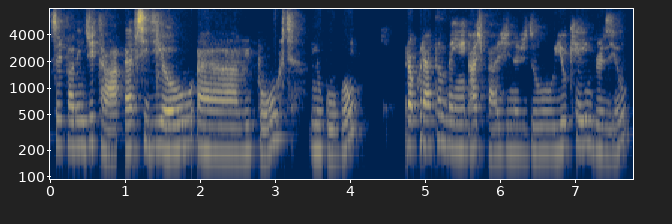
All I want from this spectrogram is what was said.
vocês podem digitar FCDO uh, ah, Report no Google, procurar também as páginas do UK em Brasil,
